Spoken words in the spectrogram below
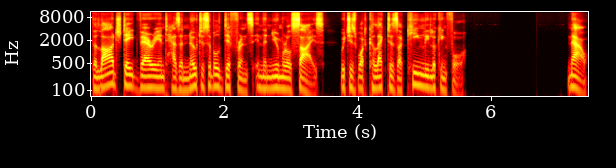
The large date variant has a noticeable difference in the numeral size, which is what collectors are keenly looking for. Now,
